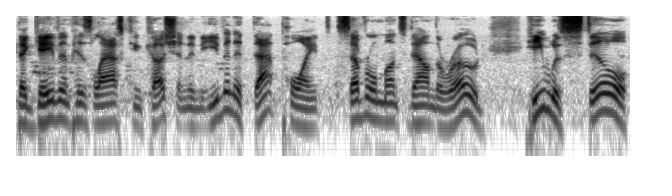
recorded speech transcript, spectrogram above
that gave him his last concussion and even at that point several months down the road he was still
